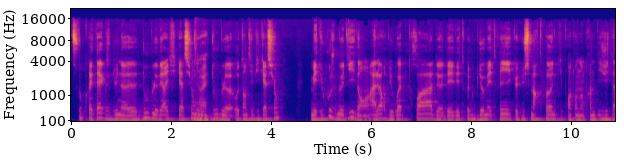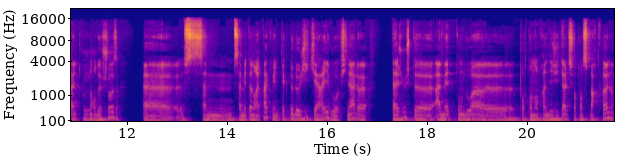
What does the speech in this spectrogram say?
sous prétexte d'une double vérification, double authentification. Mais du coup, je me dis, dans, à l'heure du Web 3, de, des, trucs biométriques, du smartphone qui prend ton empreinte digitale, tout ce genre de choses, euh, ça ne m'étonnerait pas qu'il y ait une technologie qui arrive où au final, euh, tu as juste euh, à mettre ton doigt pour ton empreinte digitale sur ton smartphone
